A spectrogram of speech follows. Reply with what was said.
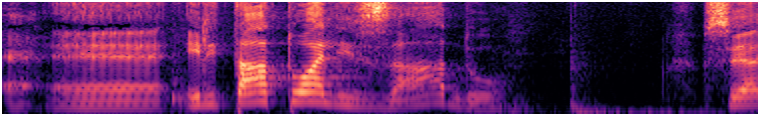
É. É, ele está atualizado. Você,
